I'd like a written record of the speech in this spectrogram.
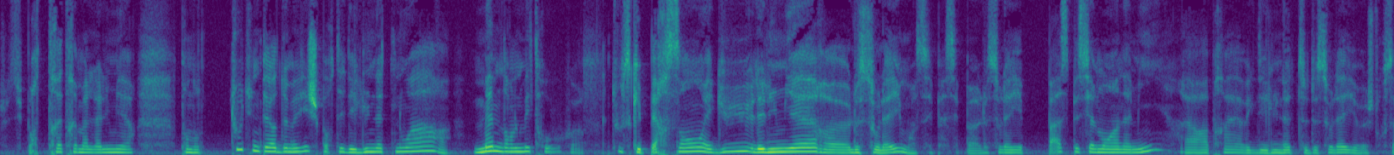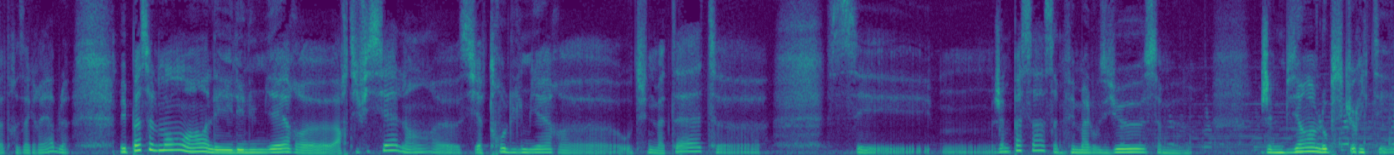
Je supporte très très mal la lumière. Pendant toute une période de ma vie, je portais des lunettes noires, même dans le métro. Tout ce qui est perçant, aigu, les lumières, euh, le soleil, moi, c'est pas, pas, le soleil est pas spécialement un ami. Alors après, avec des lunettes de soleil, euh, je trouve ça très agréable. Mais pas seulement hein, les, lumières euh, artificielles. Hein. S'il y a trop de lumière au-dessus de ma tête, c'est, hmm, j'aime pas ça. Ça me fait mal aux yeux. Ça me, j'aime bien l'obscurité.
